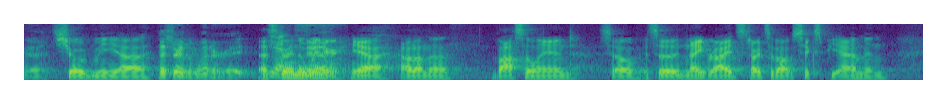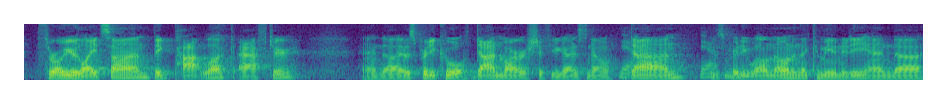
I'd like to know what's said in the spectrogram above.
Yeah. showed me. Uh, That's during the winter, right? that's Yes. during the Yeah. winter, yeah, out on the Vasaland. So it's a night ride, starts about 6 p.m. and throw your lights on, big potluck after. And uh, it was pretty cool. Don Marsh, if you guys know. Yeah. Don, Yeah. he's pretty well known in the community. And uh,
